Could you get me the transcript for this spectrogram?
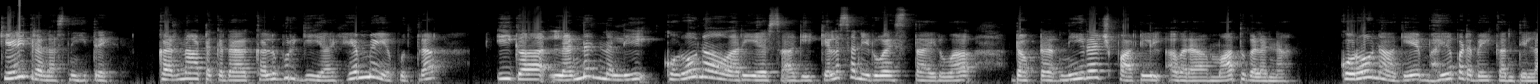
ಕೇಳಿದ್ರಲ್ಲ ಸ್ನೇಹಿತರೆ, ಕರ್ನಾಟಕದ ಕಲಬುರಗಿಯ ಹೆಮ್ಮೆಯ ಪುತ್ರ, ಈಗ ಲಂಡನ್ನಲ್ಲಿ ಕೊರೋನಾ ವಾರಿಯರ್ಸ್ ಆಗಿ ಕೆಲಸ ನಿರ್ವಹಿಸ್ತಾ ಇರುವ ಡಾಕ್ಟರ್ ನೀರಜ್ ಪಾಟೀಲ್ ಅವರ ಮಾತುಗಳನ್ನು ಕೊರೋನಾಗೆ ಭಯಪಡಬೇಕಂತಿಲ್ಲ.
